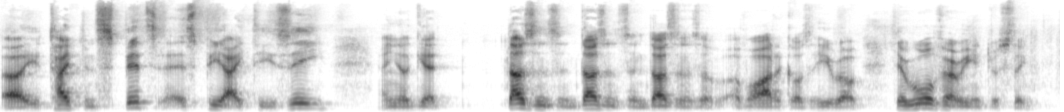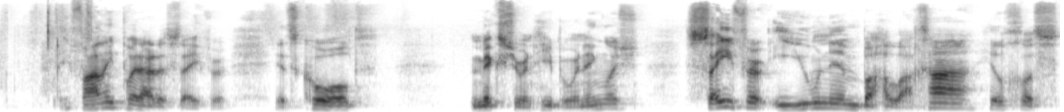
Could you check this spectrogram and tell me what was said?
uh, you type in Spitz, S-P-I-T-Z, and you'll get dozens and dozens and dozens of, of articles that he wrote. They're all very interesting. He finally put out a sefer. It's called mixture in Hebrew and English. Sefer Iyunim Bahalacha Hilchos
